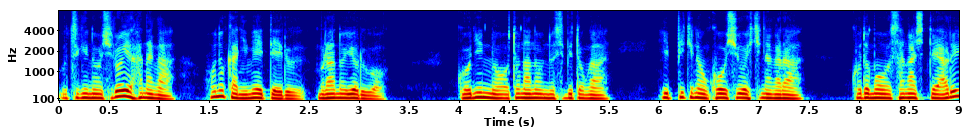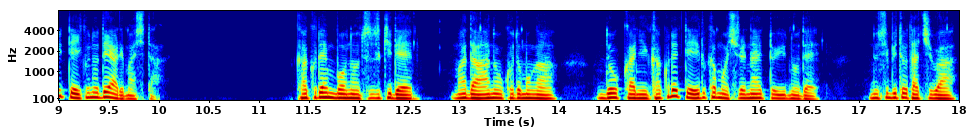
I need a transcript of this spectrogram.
うつぎの白い花がほのかに見えている村の夜を五人の大人の盗人が一匹の格子を引きながら子供を探して歩いていくのでありました。かくれんぼの続きでまだあの子供がどこかに隠れているかもしれないというので盗人たちは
